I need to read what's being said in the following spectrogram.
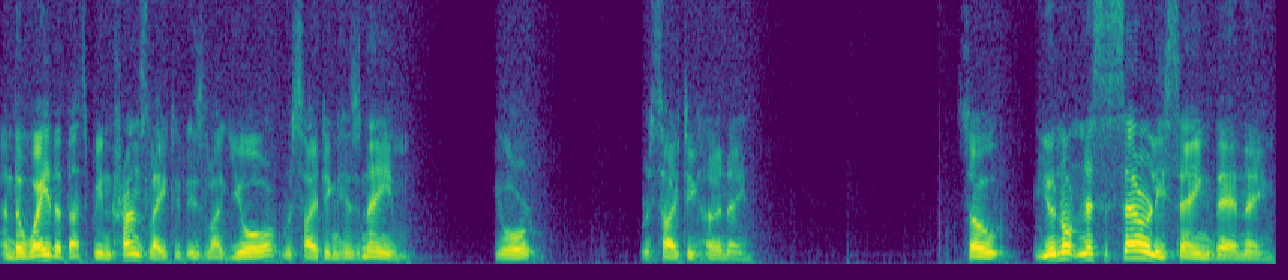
And the way that that's been translated is like you're reciting his name. You're reciting her name. So you're not necessarily saying their name,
